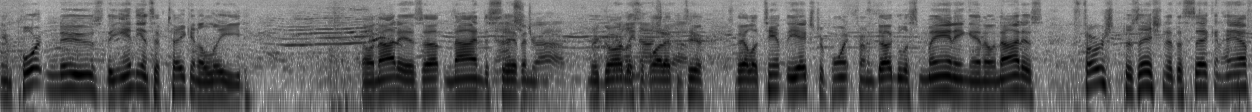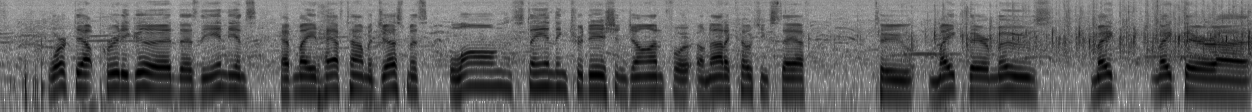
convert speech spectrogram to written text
important news, the Indians have taken a lead. Oneida is up 9 to nice 7, drive. regardless really of what nice happens here. They'll attempt the extra point from Douglas Manning, and Oneida's first possession of the second half worked out pretty good as the Indians have made halftime adjustments. Long-standing tradition, John, for Oneida coaching staff to make their moves, make make their uh,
